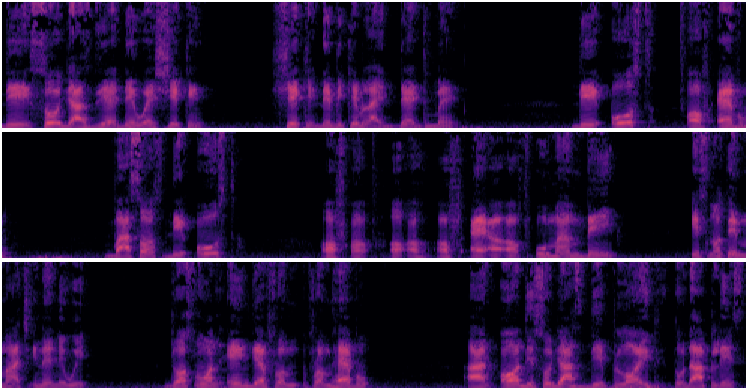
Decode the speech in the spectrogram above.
the soldiers there, they were shaking, shaking. They became like dead men. The host of heaven versus the host of of of of, eh, of human being is not a match in any way. Just one angel from from heaven, and all the soldiers deployed to that place,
